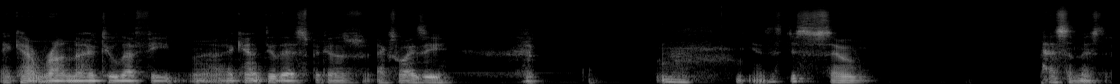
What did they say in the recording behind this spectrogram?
I can't run, I have two left feet, I can't do this because X, Y, Z. Yeah, it's just so pessimistic,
